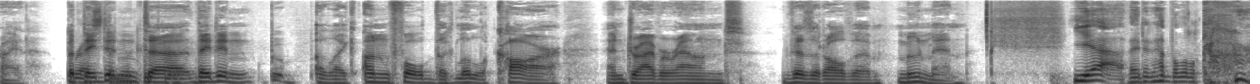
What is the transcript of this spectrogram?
right. But they didn't. Uh, they didn't uh, like unfold the little car and drive around, visit all the moon men. Yeah, they didn't have the little car.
